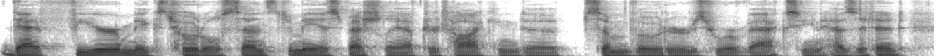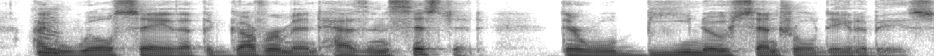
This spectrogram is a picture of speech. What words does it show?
That fear makes total sense to me, especially after talking to some voters who are vaccine hesitant. I hmm. will say that the government has insisted there will be no central database.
